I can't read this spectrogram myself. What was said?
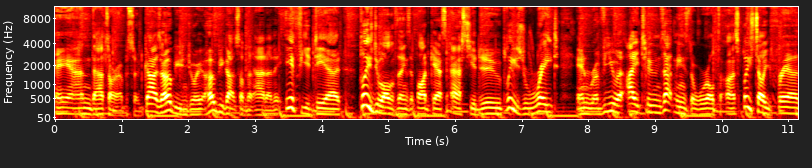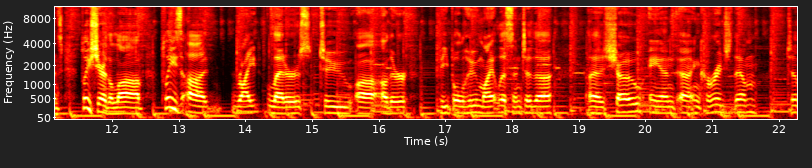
And that's our episode. Guys, I hope you enjoy it. I hope you got something out of it. If you did, please do all the things that podcast asks you to do. Please rate and review at iTunes. That means the world to us. Please tell your friends. Please share the love. Please uh, write letters to uh, other people who might listen to the uh, show and uh, encourage them to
